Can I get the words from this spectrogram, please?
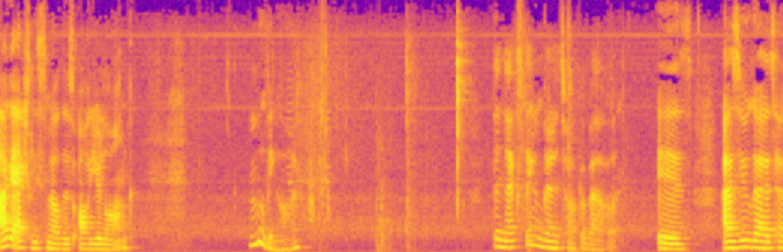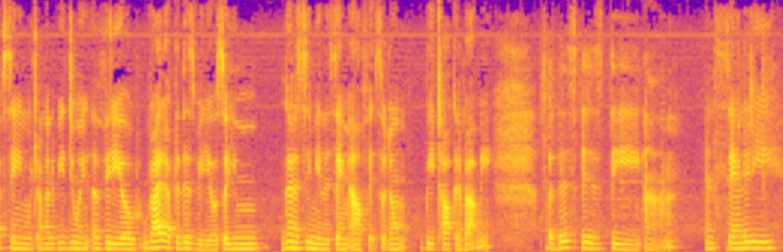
I could actually smell this all year long. Moving on. The next thing I'm going to talk about is, as you guys have seen, which I'm going to be doing a video right after this video, so you're going to see me in the same outfit, so don't be talking about me. But this is the um, Insanity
